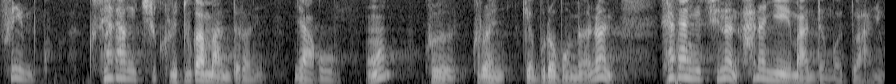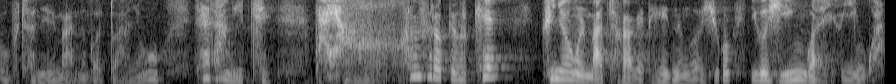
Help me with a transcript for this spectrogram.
스님 그 세상 이치 그래 누가 만들었냐고 어? 그 그렇게 물어보면은 세상 이치는 하느님이 만든 것도 아니고 부처님이 만든 것도 아니고 세상 이치 자연스럽게 그렇게 균형을 맞춰가게 돼 있는 것이고 이것이 인과예요 인과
